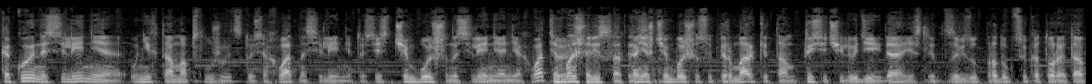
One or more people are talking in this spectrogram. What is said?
Какое население население у них там обслуживается, то есть охват населения. То есть, если чем больше населения они охватывают... Тем больше риск, Конечно, чем больше супермаркет, там тысячи людей, да, если завезут продукцию, которая там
